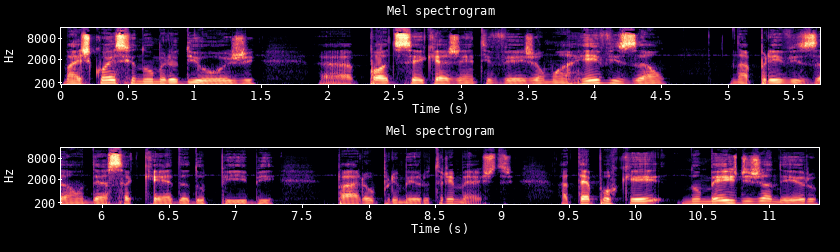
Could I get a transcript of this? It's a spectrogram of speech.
Mas com esse número de hoje, ah, pode ser que a gente veja uma revisão na previsão dessa queda do PIB para o primeiro trimestre até porque no mês de janeiro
